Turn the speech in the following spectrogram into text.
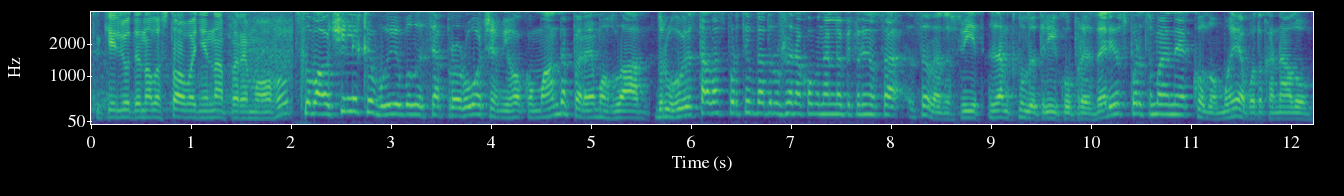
такі люди налаштовані на перемогу. Слова очільника виявилися пророчим. Його команда перемогла. Другою стала спортивна дружина комунального підприємства Зеленосвіт. Замкнули трійку призерів спортсмени Коломия водоканалу.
